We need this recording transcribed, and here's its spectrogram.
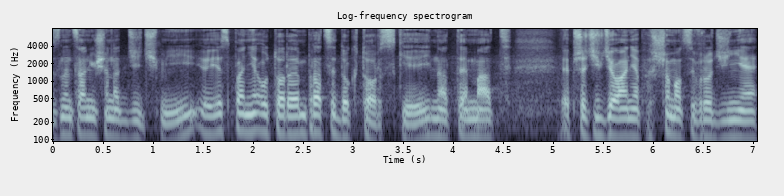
znęcaniu się nad dziećmi. Jest Pani autorem pracy doktorskiej na temat przeciwdziałania przemocy w rodzinie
